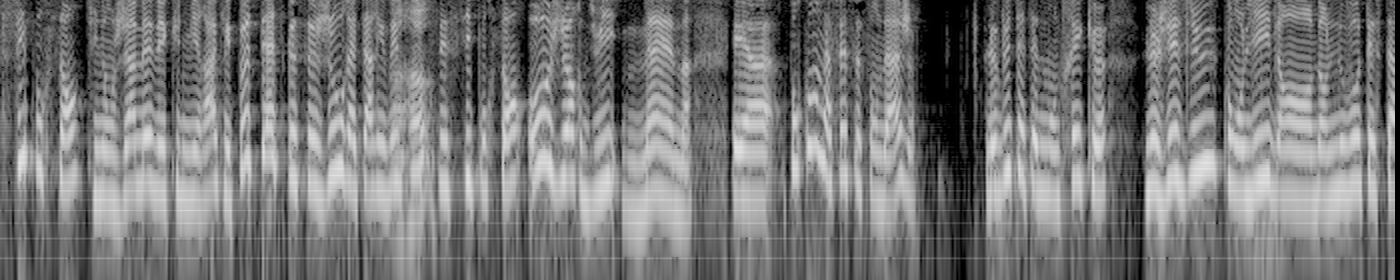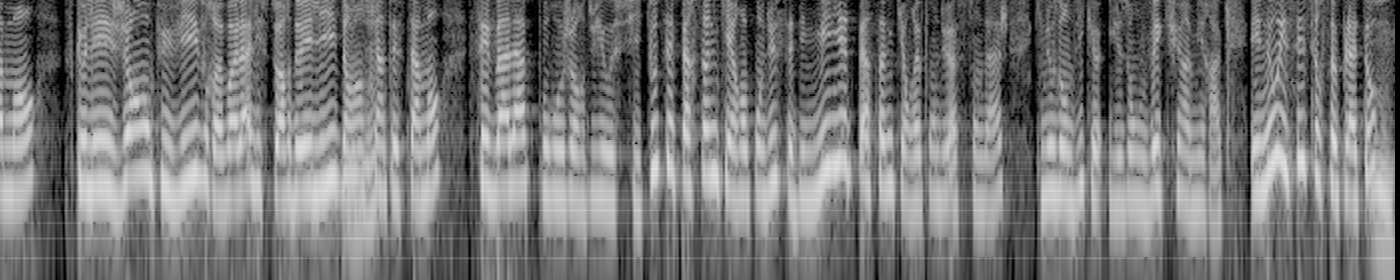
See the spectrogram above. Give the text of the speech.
6% qui n'ont jamais vécu de miracle, et peut-être que ce jour est arrivé Uh-huh. pour ces 6% aujourd'hui même. Et euh, pourquoi on a fait ce sondage? Le but était de montrer que le Jésus qu'on lit dans, dans le Nouveau Testament, ce que les gens ont pu vivre, voilà l'histoire de Élie dans Mhm. l'Ancien Testament, c'est valable pour aujourd'hui aussi. Toutes ces personnes qui ont répondu, c'est des milliers de personnes qui ont répondu à ce sondage, qui nous ont dit qu'ils ont vécu un miracle. Et nous, ici, sur ce plateau, Mm.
